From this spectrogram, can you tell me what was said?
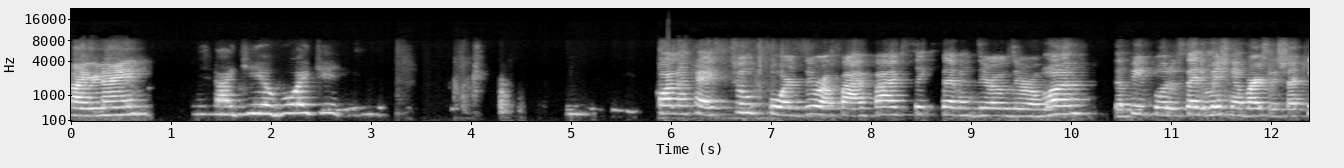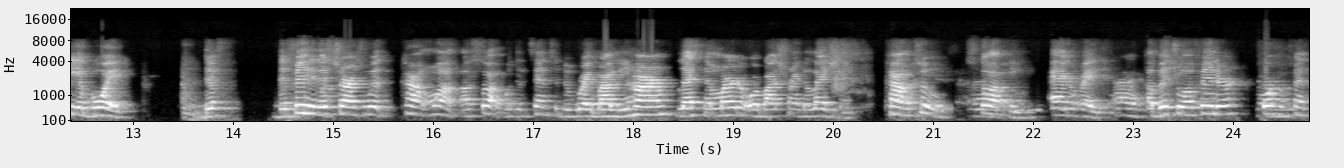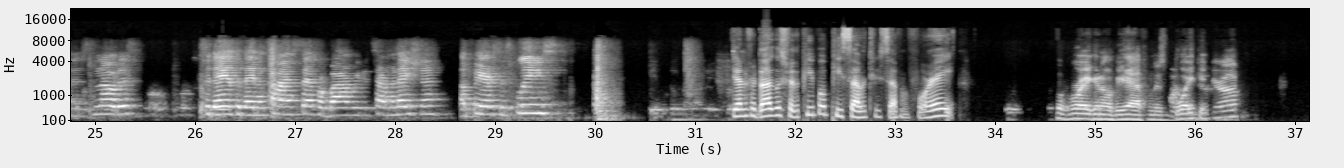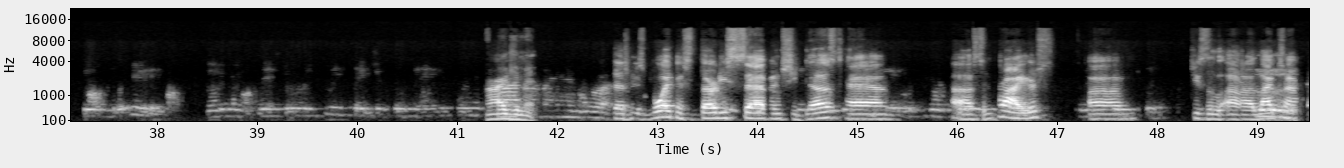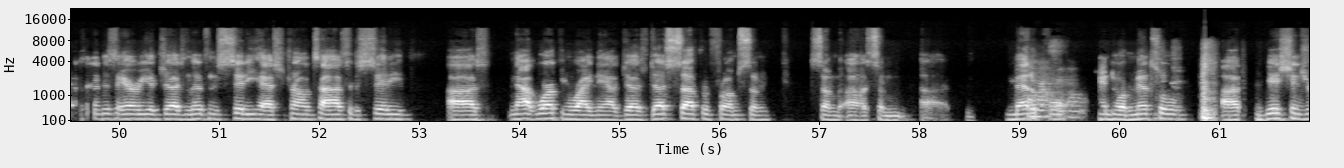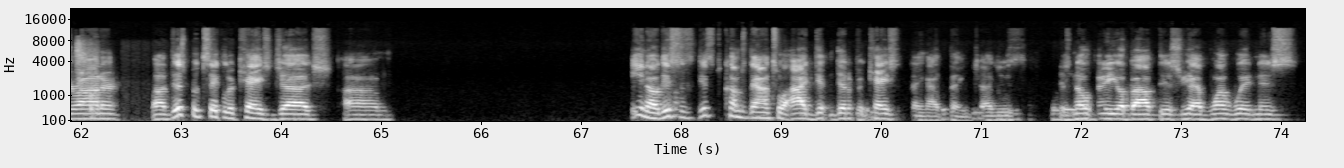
Call your name. Ikea Boykin. Calling case two four zero five five six seven zero zero one. The people of the state of Michigan versus Shakia Boyd. Def- Defendant is charged with count one, assault with intent to do great bodily harm, less than murder or by strangulation. Count two, stalking, aggravated, habitual offender, fourth offender's notice. Today is the date and time set for bond determination. Appearances, please. Jennifer Douglas for the people, P seven two seven four eight. For Reagan on behalf of Ms. Boykin, Your Honor. Argument. Judge Ms. Boykin's thirty-seven. She does have uh some priors. Um, she's a uh, lifetime resident of this area. Judge lives in the city, has strong ties to the city. Uh, not working right now. Judge does suffer from some some uh some uh medical and or mental uh conditions, Your Honor. Uh, this particular case, Judge, um, you know, this is this comes down to an identification thing. I think judges. There's no video about this. You have one witness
